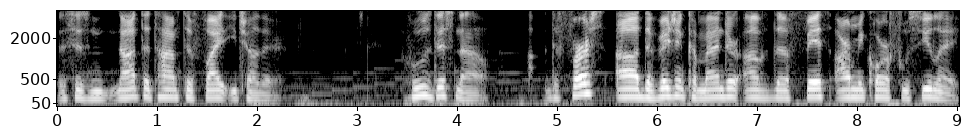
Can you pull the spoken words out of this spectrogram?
this is not the time to fight each other. Who's this now? The first uh division commander of the Fifth Army Corps Fusile.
